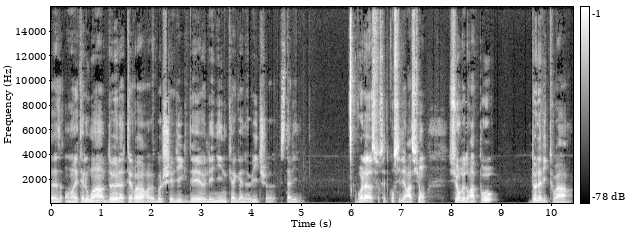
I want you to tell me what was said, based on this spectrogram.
on en était loin de la terreur bolchevique des Lénine, Kaganovitch, Staline. Voilà sur cette considération sur le drapeau de la victoire.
